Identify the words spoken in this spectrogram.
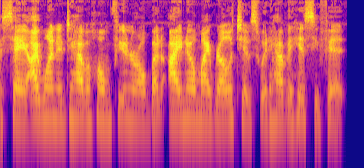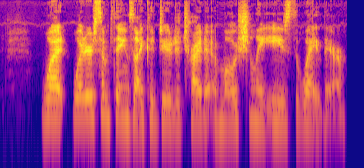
say I wanted to have a home funeral, but I know my relatives would have a hissy fit. What what are some things I could do to try to emotionally ease the way there?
